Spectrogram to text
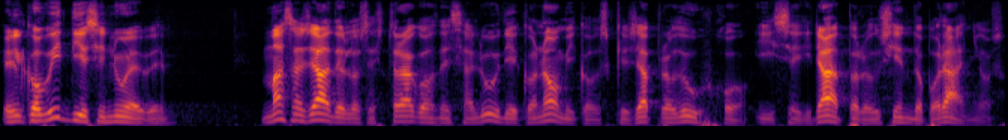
El COVID-19, más allá de los estragos de salud y económicos que ya produjo y seguirá produciendo por años,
